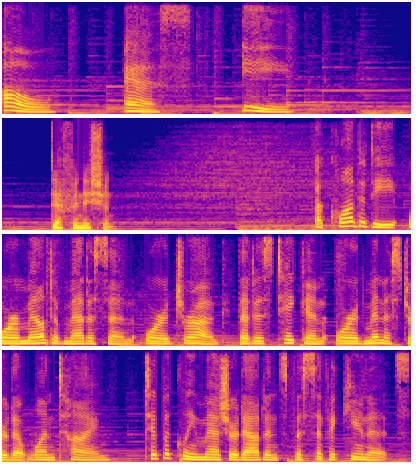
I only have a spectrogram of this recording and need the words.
O S E Definition. A quantity or amount of medicine or a drug that is taken or administered at one time, typically measured out in specific units,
